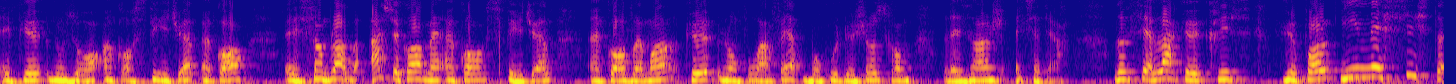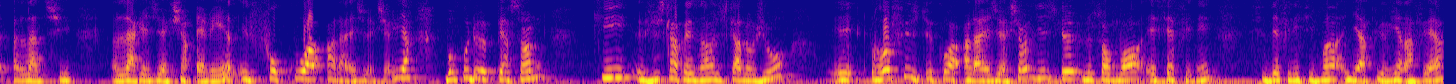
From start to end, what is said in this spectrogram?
et que nous aurons un corps spirituel, un corps euh, semblable à ce corps, mais un corps spirituel, un corps vraiment que l'on pourra faire beaucoup de choses comme les anges, etc. Donc c'est là que Christ, que Paul, il insiste là-dessus. La résurrection est réelle. Il faut quoi en la résurrection Il y a beaucoup de personnes qui, jusqu'à présent, jusqu'à nos jours, refusent de quoi en la résurrection. Disent que nous sommes morts et c'est fini. Définitivement, il n'y a plus rien à faire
